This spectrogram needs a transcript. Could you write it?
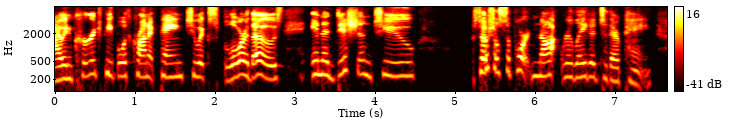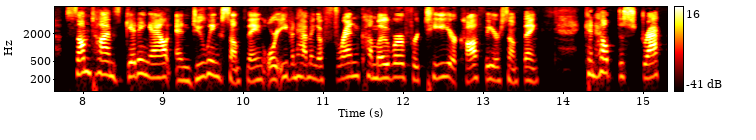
I would encourage people with chronic pain to explore those in addition to social support not related to their pain. Sometimes getting out and doing something, or even having a friend come over for tea or coffee or something, can help distract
